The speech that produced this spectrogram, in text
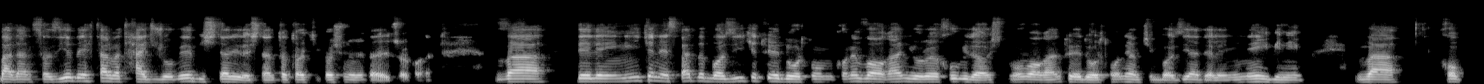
بدنسازی بهتر و تجربه بیشتری داشتن تا تاکتیکاشون رو بهتر اجرا کنن. و دلینی که نسبت به بازی که توی دورتموند می‌کنه واقعا یورو خوبی داشت. ما واقعا توی دورتموند همچین بازی از دلینی نمی‌بینیم. و خب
